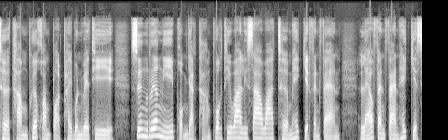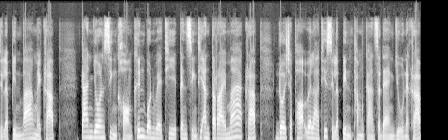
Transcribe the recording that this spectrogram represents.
เธอทำเพื่อความปลอดภัยบนเวที ซึ่งเรื่องนี้ผมอยากถามพวกที่ว่าลิซ่าว่าเธอไม่ให้เกียรติแฟนๆ แล้วแฟนๆ ให้เกียรติศิลปินบ้างไหมครับ การโยนสิ่งของขึ้นบนเวทีเป็นสิ่งที่อันตรายมากครับ โดยเฉพาะเวลาที่ศิลปินทำการแสดงอยู่นะครับ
